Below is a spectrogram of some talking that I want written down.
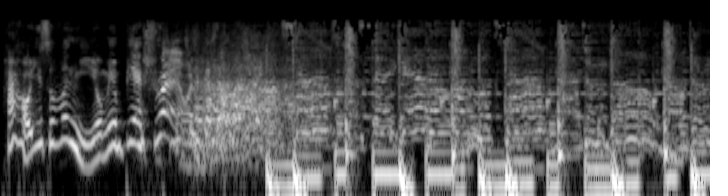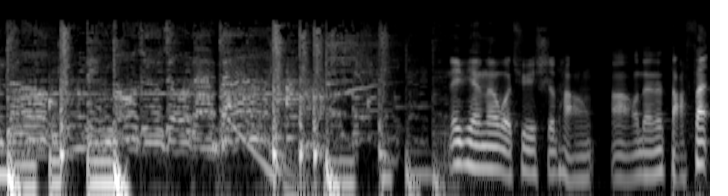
还好意思问你有没有变帅？我。”那天呢，我去食堂啊，我在那打饭，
